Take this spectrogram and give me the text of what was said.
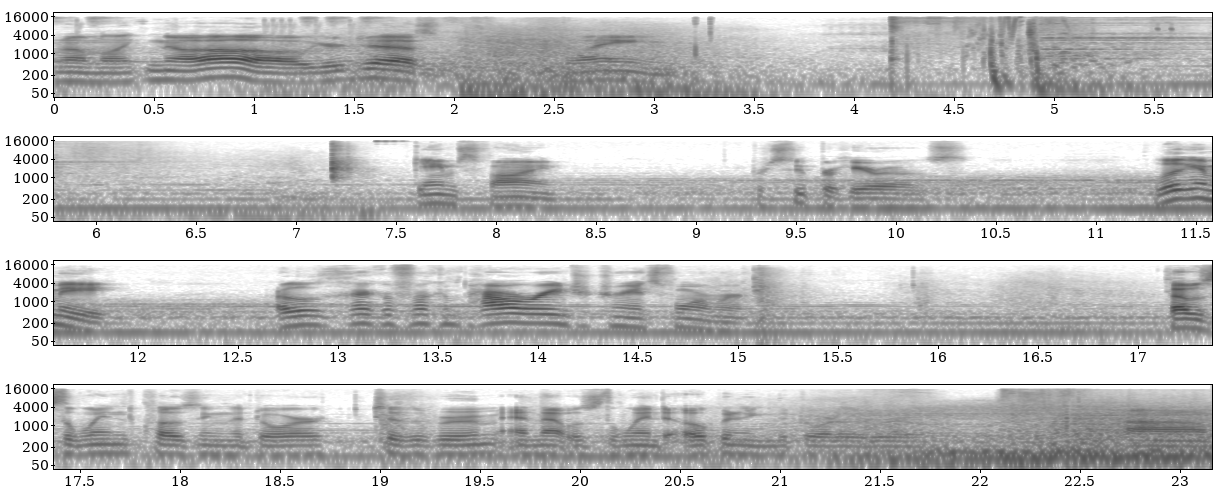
And I'm like, no, you're just lame. Game's fine. We're superheroes. Look at me. I look like a fucking Power Ranger Transformer. That was the wind closing the door to the room, and that was the wind opening the door to the room. Um,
